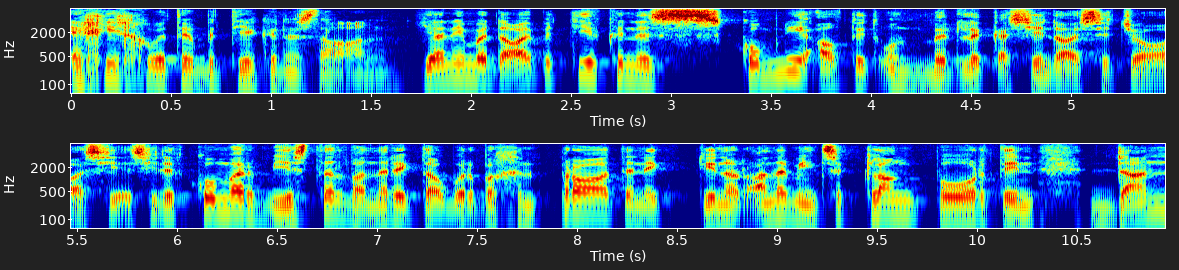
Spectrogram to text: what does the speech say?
ek gee groter betekenis daaraan. Ja nee, maar daai betekenis kom nie altyd onmiddellik as jy in daai situasie is nie. Dit kom maar meestal wanneer ek daaroor begin praat en ek teenoor ander mense klankbord en dan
